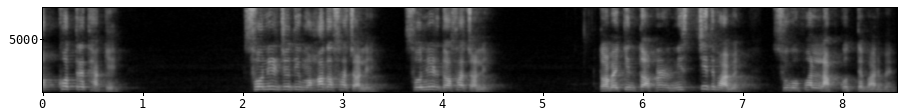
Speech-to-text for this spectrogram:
নক্ষত্রে থাকে, শনির যদি মহাদশা চলে শনির দশা চলে, তবে কিন্তু আপনারা নিশ্চিতভাবে শুভফল লাভ করতে পারবেন।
